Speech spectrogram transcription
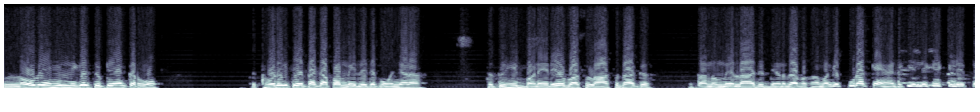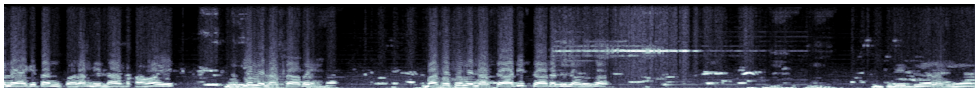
ਲੋ ਵੀ ਅਸੀਂ ਨਿਕਲ ਚੁੱਕੇ ਹਾਂ ਘਰੋਂ ਤੇ ਥੋੜੀ ਦੇਰ ਤੱਕ ਆਪਾਂ ਮੇਲੇ ਤੇ ਪਹੁੰਚ ਜਾਣਾ। ਤੇ ਤੁਸੀਂ ਬਣੇ ਰਹੋ ਬਸ ਲਾਸਟ ਤੱਕ। ਤੁਹਾਨੂੰ ਮੇਲਾ ਅੱਜ ਦਿਨ ਦਾ ਵਿਖਾਵਾਂਗੇ। ਪੂਰਾ ਘੈਂਟ ਕਿੰਨੇ ਕੇ ਕਲਿੱਪ ਲੈ ਕੇ ਤੁਹਾਨੂੰ ਸਾਰਾ ਮੇਲਾ ਵਿਖਾਵਾਂਗੇ। ਕਿਉਂਕਿ ਮੇਲਾ ਸਟਾਰਟ ਹੋ ਜਾਂਦਾ। ਬਸ ਇੱਥੋਂ ਮੇਲਾ ਸਟਾਰਟ ਹੀ ਸਟਾਰਟ ਹੋ ਜਾਊਗਾ ਜਲੇਬੀਆਂ ਲੱਗੀਆਂ।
